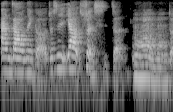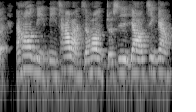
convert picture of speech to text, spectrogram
按照那个，就是要顺时针。嗯嗯嗯。对，然后你你擦完之后，你就是要尽量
